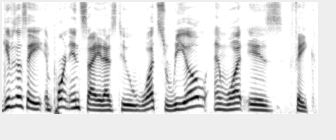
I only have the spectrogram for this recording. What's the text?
gives us a important insight as to what's real and what is fake.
